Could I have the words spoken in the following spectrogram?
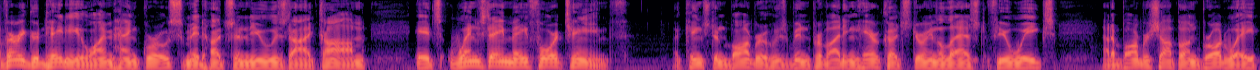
A very good day to you. I'm Hank Gross, MidHudsonNews.com. It's Wednesday, May 14th. A Kingston barber who's been providing haircuts during the last few weeks at a barbershop on Broadway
